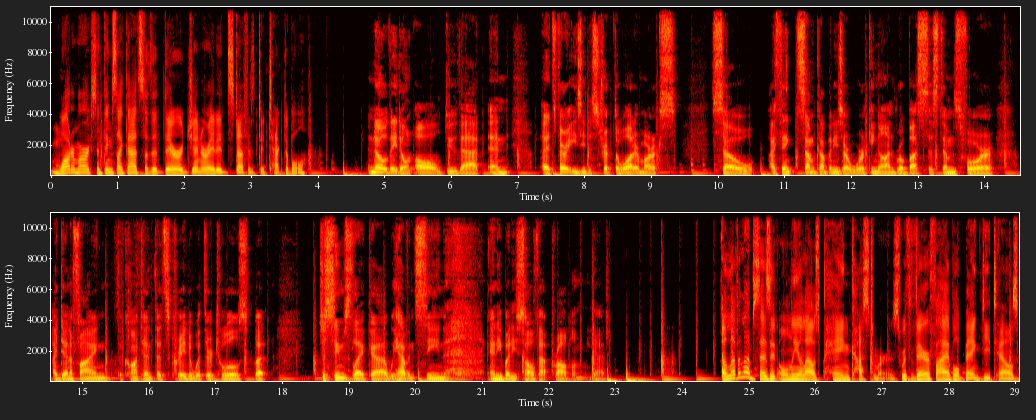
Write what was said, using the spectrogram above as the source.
watermarks and things like that so that their generated stuff is detectable? No, they don't all do that. And It's very easy to strip the watermarks. So I think some companies are working on robust systems for identifying the content that's created with their tools, but just seems like uh, we haven't seen anybody solve that problem yet. ElevenLabs says it only allows paying customers with verifiable bank details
